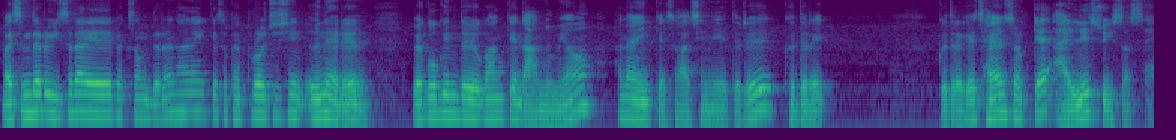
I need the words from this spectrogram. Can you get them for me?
말씀대로 이스라엘 백성들은 하나님께서 베풀어 주신 은혜를 외국인들과 함께 나누며 하나님께서 하신 일들을 그들의, 그들에게 자연스럽게 알릴 수 있었어요.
